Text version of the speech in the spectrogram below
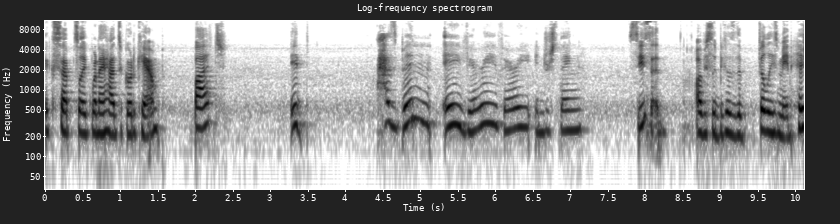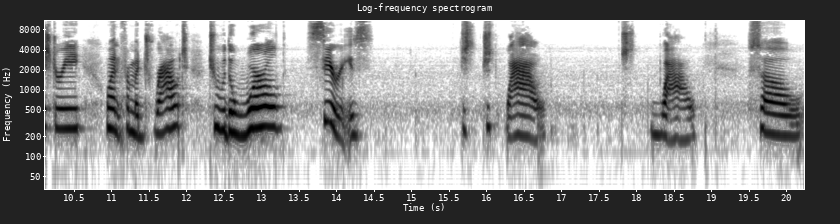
except like when I had to go to camp. But it has been a very, very interesting season. Obviously, because the Phillies made history, went from a drought to the World Series just just wow. Just wow. So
